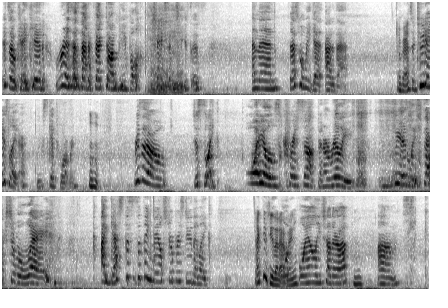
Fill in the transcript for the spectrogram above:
It's okay, kid. Riz has that effect on people. Jason teases. And then that's what we get out of that. Okay. So two days later, we've skipped forward. Mhm. Rizzo just like oils Chris up in a really weirdly sexual way. I guess this is a thing male strippers do. They like I can see that o- happening. oil each other up. Mhm. Um, Slick.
